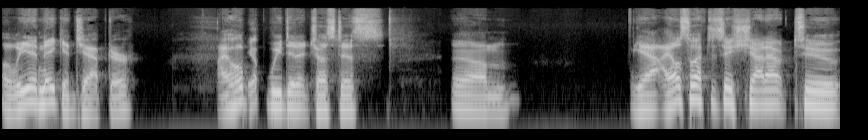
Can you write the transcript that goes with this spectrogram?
oh, Alia naked chapter. I hope Yep. we did it justice. Um, Yeah, I also have to say shout out to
